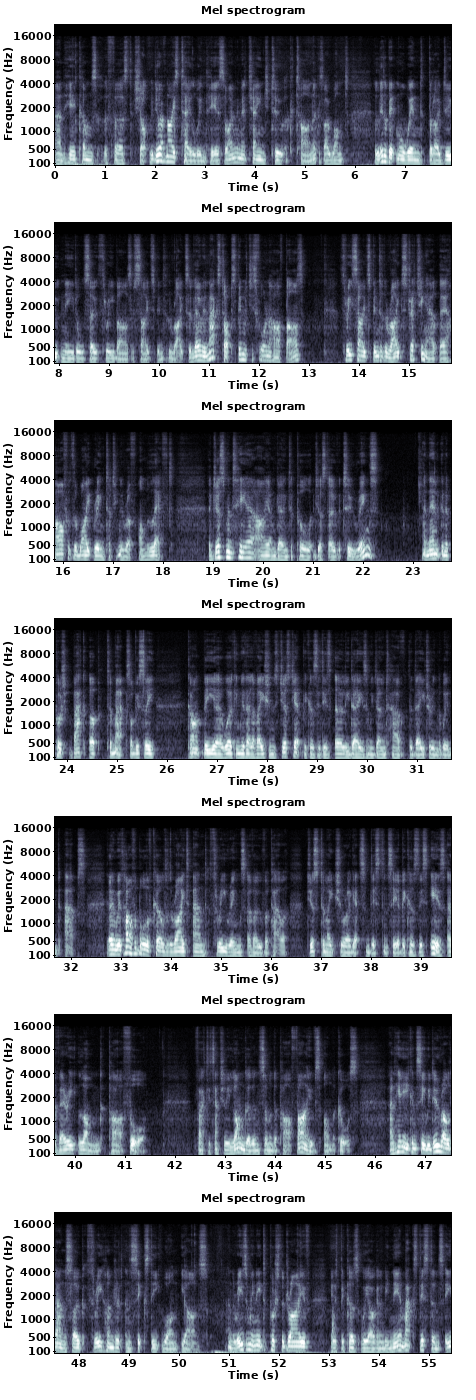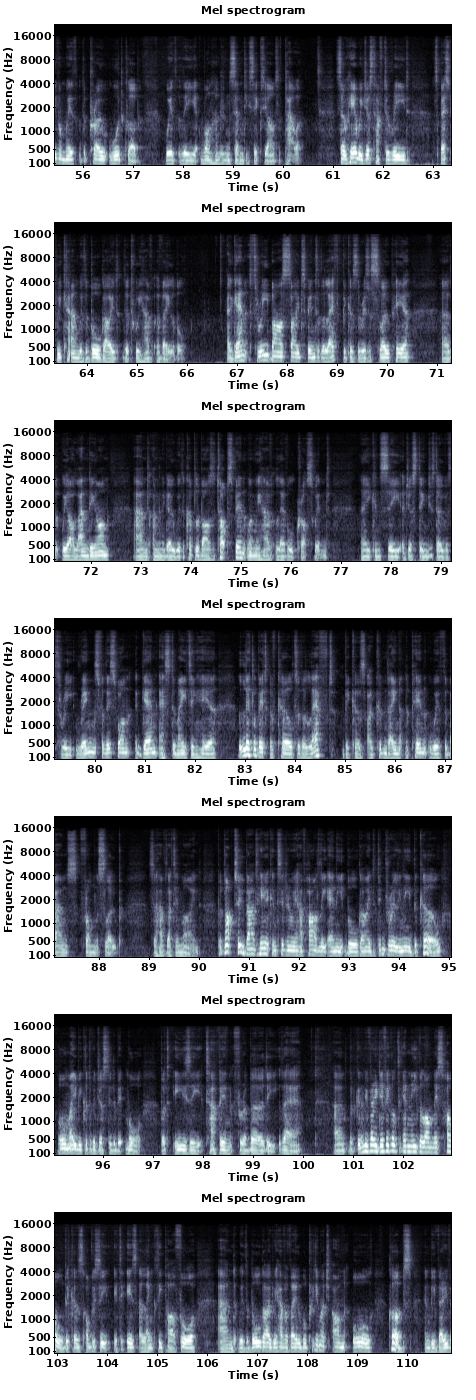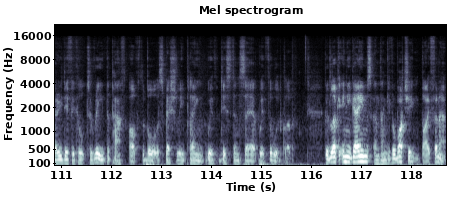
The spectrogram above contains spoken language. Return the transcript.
And here comes the first shot. We do have nice tailwind here so I'm going to change to a katana because I want a little bit more wind but I do need also three bars of side spin to the right. So I'm going with max top spin which is four and a half bars. Three side spin to the right, stretching out there, half of the white ring touching the rough on the left. Adjustment here, I am going to pull just over two rings and then going to push back up to max. Obviously, can't be uh, working with elevations just yet because it is early days and we don't have the data in the wind apps. Going with half a ball of curl to the right and three rings of overpower just to make sure I get some distance here because this is a very long par 4. In fact, it's actually longer than some of the par 5s on the course. And here you can see we do roll down the slope 361 yards. And the reason we need to push the drive is because we are going to be near max distance even with the Pro Wood Club with the 176 yards of power. So here we just have to read as best we can with the ball guide that we have available. Again, three bars side spin to the left because there is a slope here uh, that we are landing on and I'm going to go with a couple of bars of top spin when we have level crosswind. Now you can see adjusting just over three rings for this one. Again, estimating here a little bit of curl to the left because I couldn't aim at the pin with the bounce from the slope. So have that in mind. But not too bad here considering we have hardly any ball guide. Didn't really need the curl or maybe could have adjusted a bit more. But easy tap in for a birdie there. Um, but going to be very difficult to get an eagle on this hole because obviously it is a lengthy par 4 and with the ball guide we have available pretty much on all clubs can be very very difficult to read the path of the ball especially playing with distance there with the wood club. Good luck in your games and thank you for watching. Bye for now.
